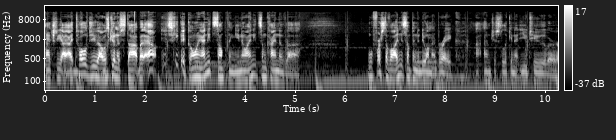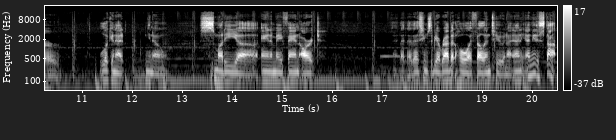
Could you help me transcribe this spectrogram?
Actually, I, I told you I was gonna stop, but uh, just keep it going. I need something, you know. I need some kind of. Uh, well, first of all, I need something to do on my break. I, am just looking at YouTube or, or looking at, you know, smutty uh, anime fan art. That, that, that, seems to be a rabbit hole I fell into, and I, I, I need to stop.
